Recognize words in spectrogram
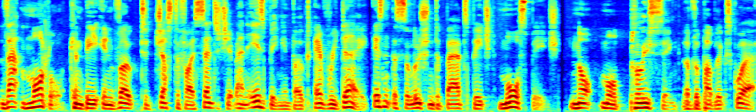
that model can be invoked to justify censorship and is being invoked every day. Isn't the solution to bad speech more speech, not more policing of the public square?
